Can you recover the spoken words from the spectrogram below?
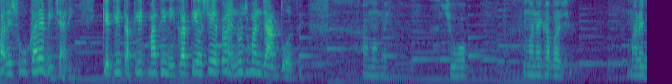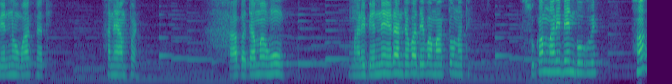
અરે, શું કરે બિચારી? કેટલી તકલીફમાંથી નીકળતી હશે એ તો એનું જ મન જાણતું હશે. હા, મમ્મી. જુઓ, મને ખબર છે. મારી બેનનો વાંક નથી. અને આમ પણ. આ બધામાં હું મારી બેનને હેરાન થવા દેવા માગતો નથી. શું કામ મારી બેન ભોગવે? હા?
